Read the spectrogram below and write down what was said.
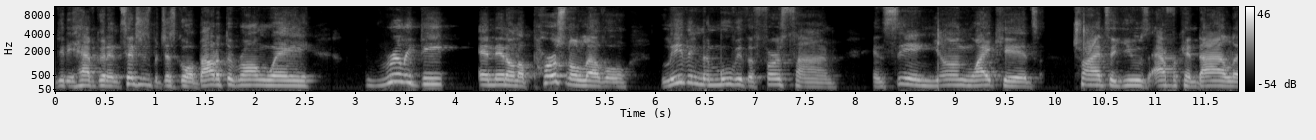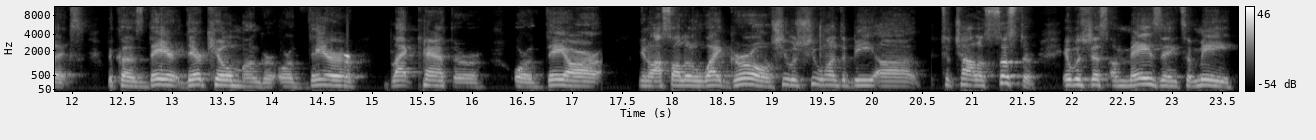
Did he have good intentions but just go about it the wrong way? Really deep. And then on a personal level, leaving the movie the first time and seeing young white kids trying to use African dialects because they're they're Killmonger or they're Black Panther or they are, you know, I saw a little white girl. She was she wanted to be uh T'Challa's sister. It was just amazing to me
